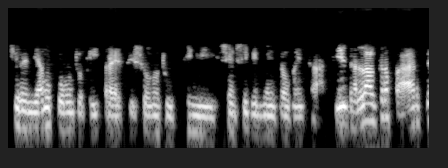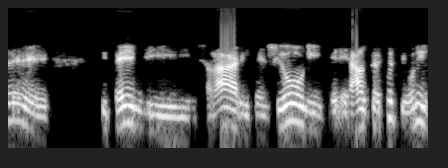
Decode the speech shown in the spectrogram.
ci rendiamo conto che i prezzi sono tutti sensibilmente aumentati e dall'altra parte stipendi, salari, pensioni e altre questioni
